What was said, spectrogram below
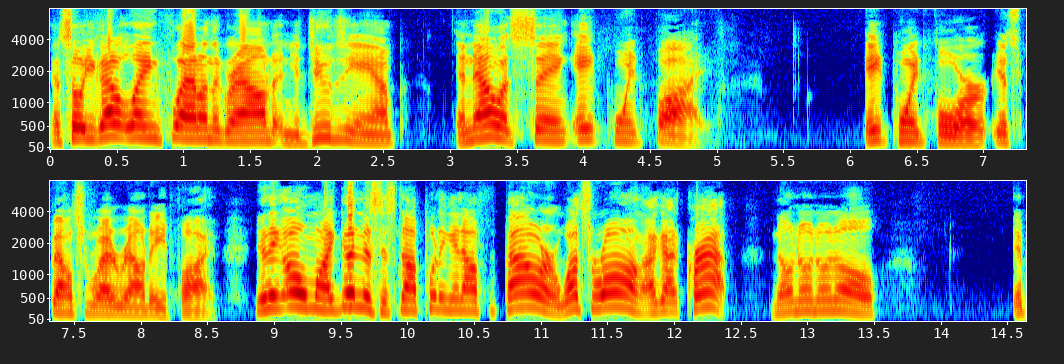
And so you got it laying flat on the ground and you do the amp, and now it's saying 8.5, 8.4, it's bouncing right around 8.5. You think, oh my goodness, it's not putting enough power. What's wrong? I got crap. No, no, no, no. It,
